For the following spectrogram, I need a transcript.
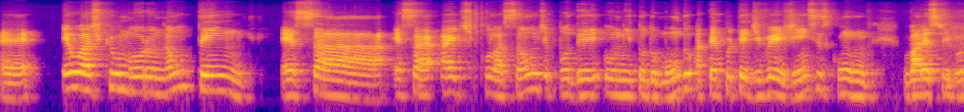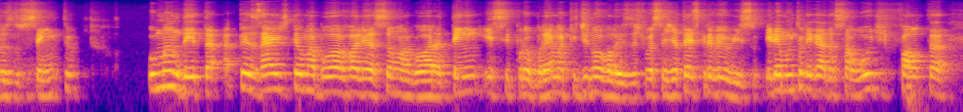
É, eu acho que o Moro não tem essa, essa articulação de poder unir todo mundo, até por ter divergências com várias figuras do centro. O Mandetta, apesar de ter uma boa avaliação agora, tem esse problema que, de novo, Luiz, você já até escreveu isso. Ele é muito ligado à saúde, falta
